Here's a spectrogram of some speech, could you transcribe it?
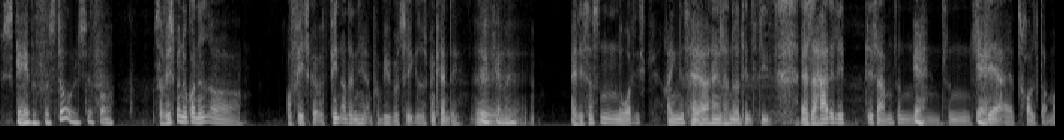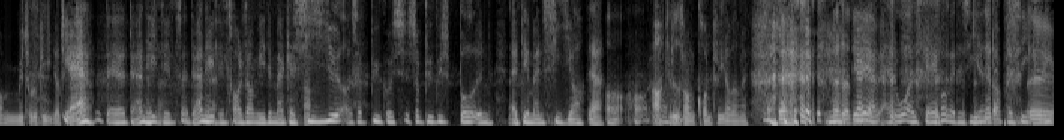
skabe forståelse for. Så hvis man nu går ned og, og fisker, finder den her på biblioteket, hvis man kan det, det kan man. Øh, Er det så sådan nordisk ringenes herre, eller noget af den stil? Altså har det lidt det samme, sådan, Ja. sådan Ja. skær af trolddom og mytologi? Og ting, Ja, så? der, er- der er en hel del, der er en hel del trolddom i det. Man kan sige, og så bygges, så bygges båden af det, man siger. Ja. Og, og, Åh, det lyder som om Grundtvig har været med. hedder det? ja, ja, at ordet skaber, hvad det siger. Netop. Præcis. Øh,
